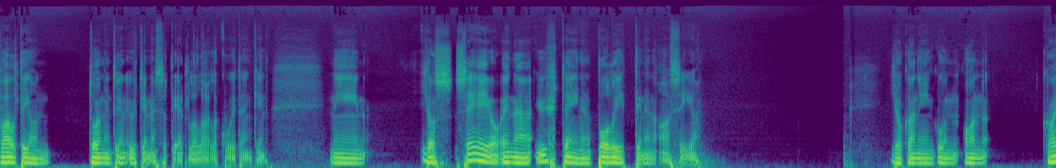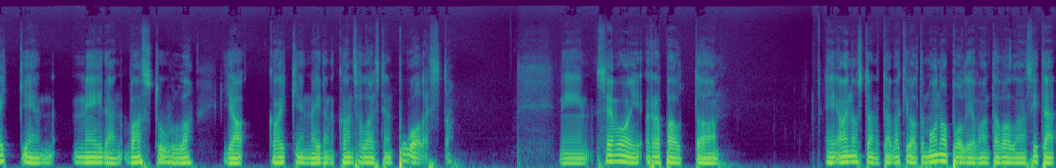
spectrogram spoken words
valtion toimintojen ytimessä tietyllä lailla kuitenkin, niin jos se ei ole enää yhteinen poliittinen asia, joka niin kuin on kaikkien meidän vastuulla ja kaikkien meidän kansalaisten puolesta, niin se voi rapauttaa ei ainoastaan tätä väkivaltamonopolia, vaan tavallaan sitä,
